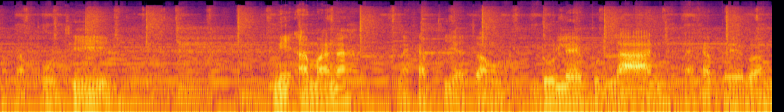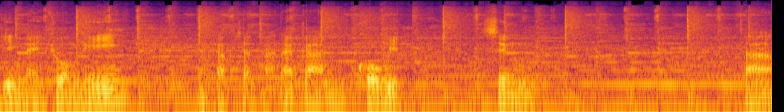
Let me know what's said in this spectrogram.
นะครับผู้ที่มีอามานะนะครับที่จะต้องดูแลบุตรหลานนะครับโดยเฉพาะยิ่งในช่วงนี้นะครับสถานการณ์โควิด ซึ่งทาง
